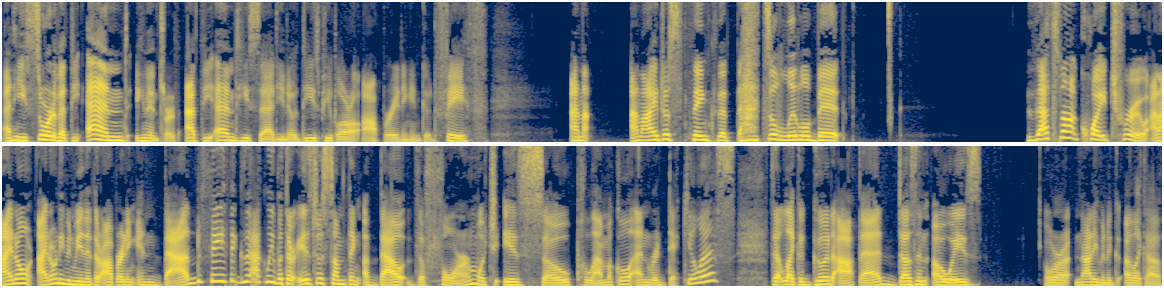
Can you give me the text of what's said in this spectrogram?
And he sort of at the end, he didn't sort of at the end, he said, you know, these people are all operating in good faith, and and I just think that that's a little bit. That's not quite true. And I don't I don't even mean that they're operating in bad faith exactly, but there is just something about the form which is so polemical and ridiculous that like a good op-ed doesn't always or not even a, like a,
